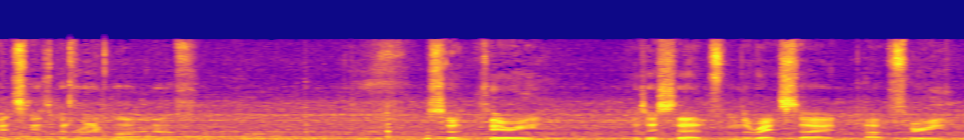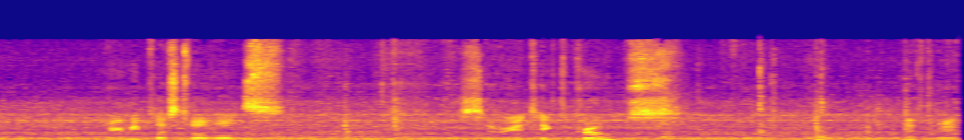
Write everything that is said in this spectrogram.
I'd say it's been running long enough. So in theory, as I said, from the right side, top three are going to be plus 12 volts. So we're going to take the probes. After I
